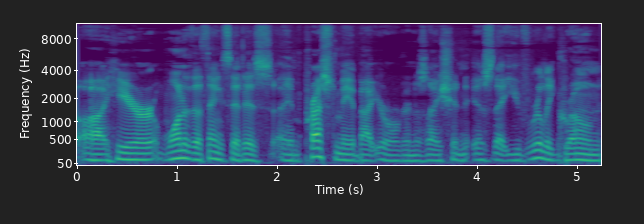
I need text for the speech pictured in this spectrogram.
uh, here, one of the things that has impressed me about your organization is that you've really grown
